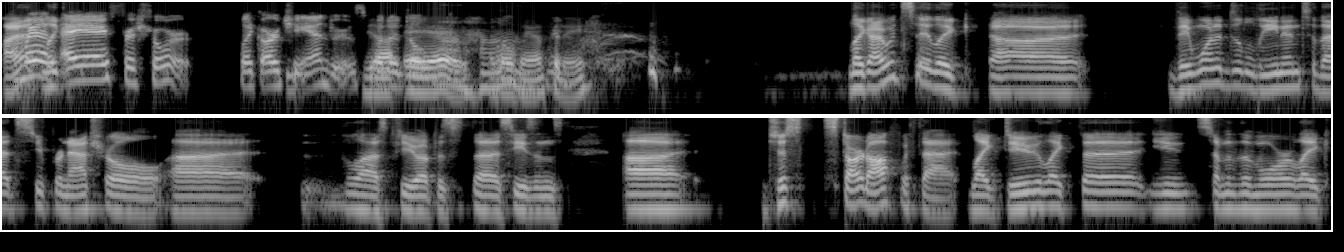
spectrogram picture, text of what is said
I Man, like AA for short, like Archie Andrews, yeah but adult. AA, Uh-huh. adult anthony like I would say like uh they wanted to lean into that supernatural uh the last few episodes uh, seasons uh just start off with that like do like the you some of the more like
